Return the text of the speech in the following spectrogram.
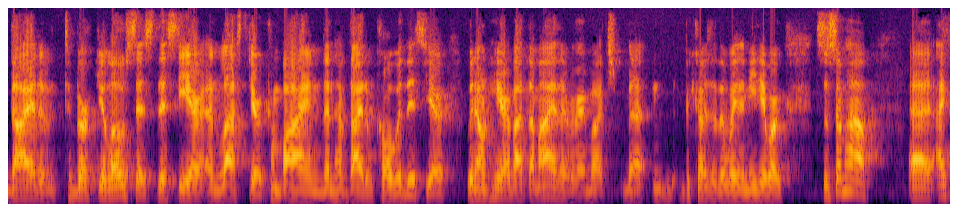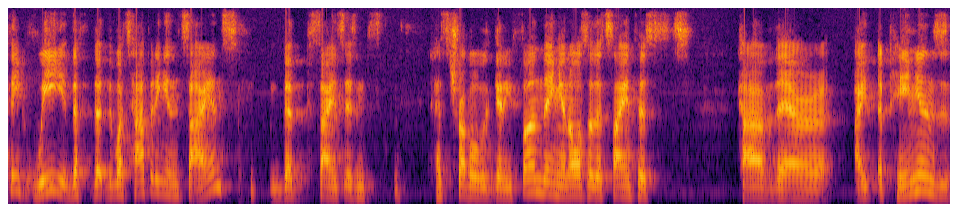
died of tuberculosis this year and last year combined than have died of COVID this year. We don't hear about them either very much uh, because of the way the media works. So somehow, uh, I think we the, the, what's happening in science that science isn't has trouble with getting funding, and also that scientists have their opinions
